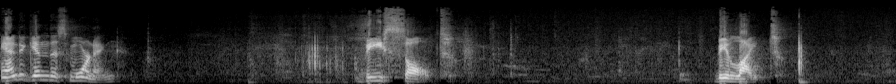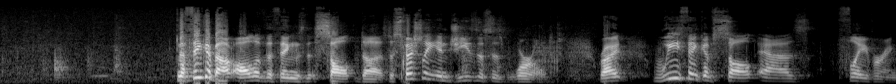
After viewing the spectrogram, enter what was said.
and again this morning, be salt, be light. Now, think about all of the things that salt does, especially in Jesus' world right? We think of salt as flavoring,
